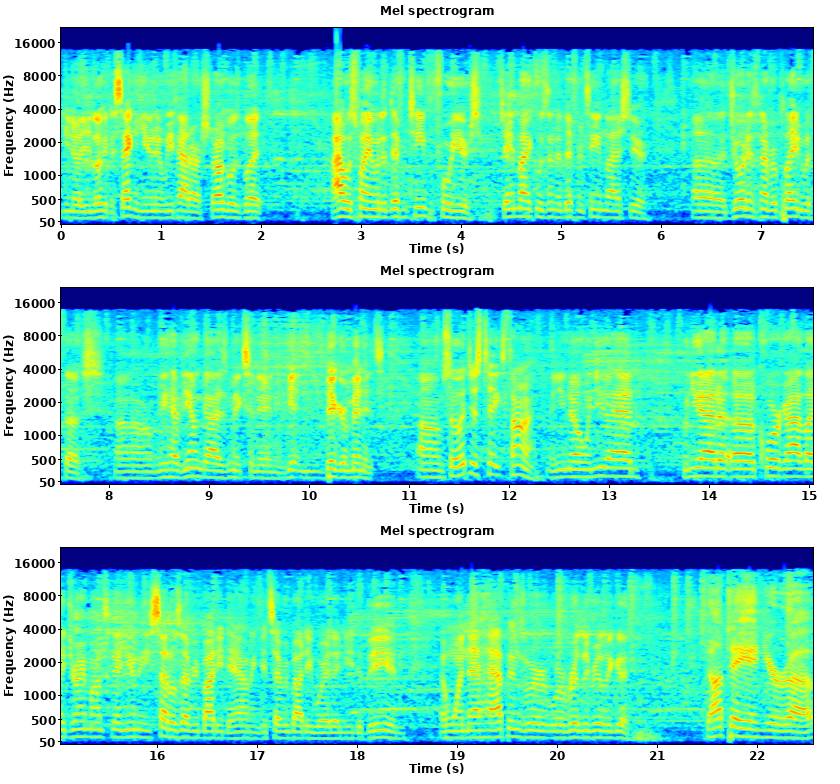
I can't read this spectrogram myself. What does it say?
you know, you look at the second unit; we've had our struggles, but I was playing with a different team for four years. J. Mike was in a different team last year. Uh, Jordan's never played with us. Um, we have young guys mixing in, getting bigger minutes. Um, so it just takes time. And you know, when you add when you add a, a core guy like Draymond to that unit, he settles everybody down and gets everybody where they need to be. And, and when that happens, we're, we're really, really good. Donte, in your uh,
